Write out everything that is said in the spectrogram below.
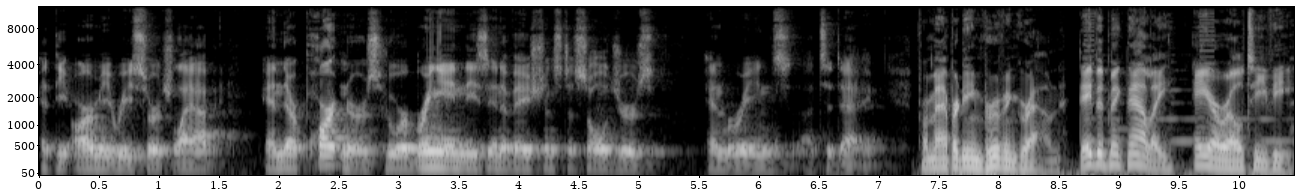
at the Army Research Lab and their partners who are bringing these innovations to soldiers and Marines uh, today. From Aberdeen Proving Ground, David McNally, ARL TV.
